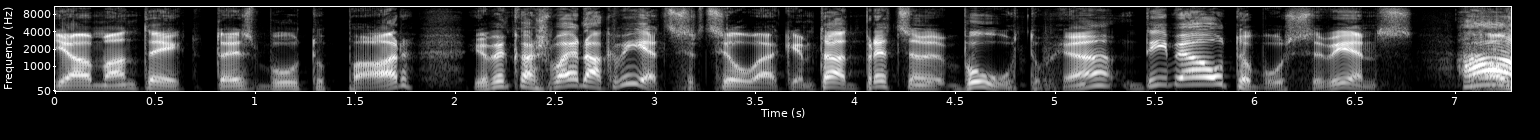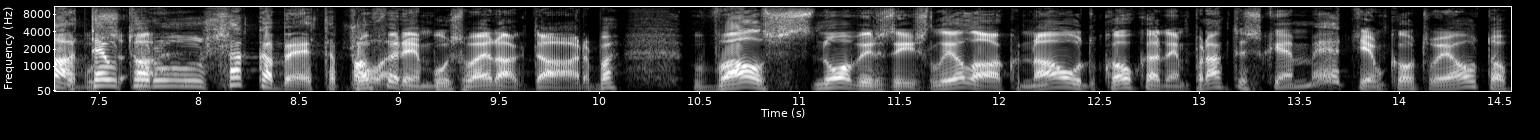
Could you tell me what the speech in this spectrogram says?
ja man teiktu, ka es būtu par, jo vienkārši vairāk vietas ir cilvēkiem. Tāda prece būtu. Ja? Divi autobusi, viens. Ah, tev tur sakabēta Šoferiem būs vairāk darba. Valsts novirzīs lielāku naudu kaut kādiem praktiskiem mērķiem, kaut vai auto,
